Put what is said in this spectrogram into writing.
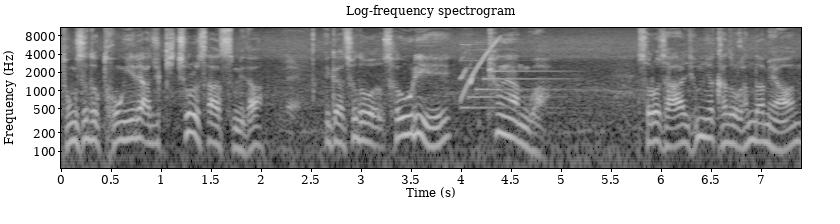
동서독 통일에 아주 기초를 쌓았습니다. 네. 그러니까 저도 서울이 평양과 서로 잘 협력하도록 한다면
